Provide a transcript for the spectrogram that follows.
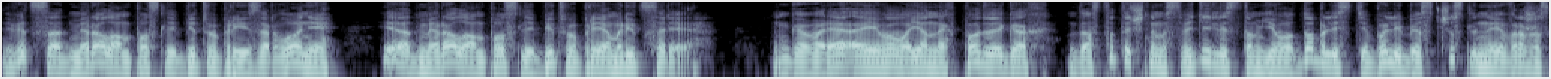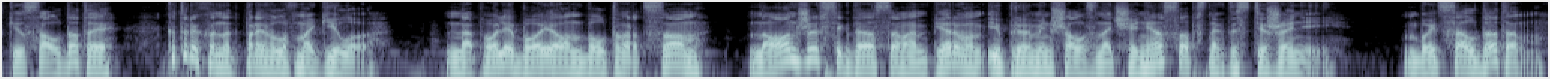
вице-адмиралом после битвы при Изерлоне и адмиралом после битвы при Амрицаре. Говоря о его военных подвигах, достаточным свидетельством его доблести были бесчисленные вражеские солдаты, которых он отправил в могилу. На поле боя он был творцом, но он же всегда самым первым и преуменьшал значение собственных достижений. «Быть солдатом»,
